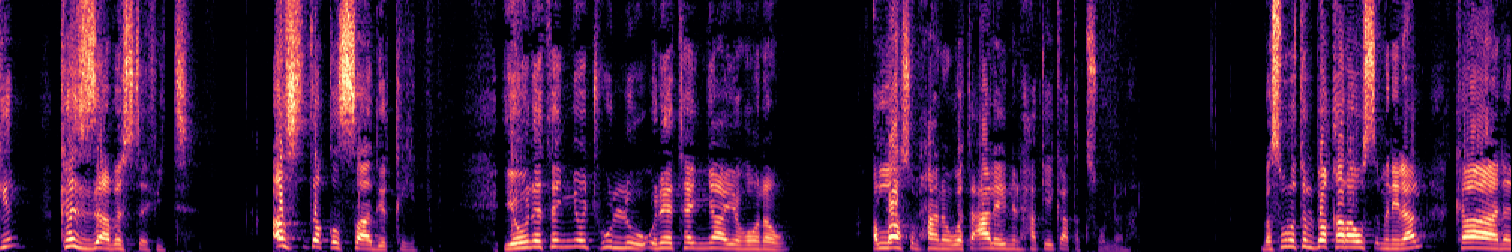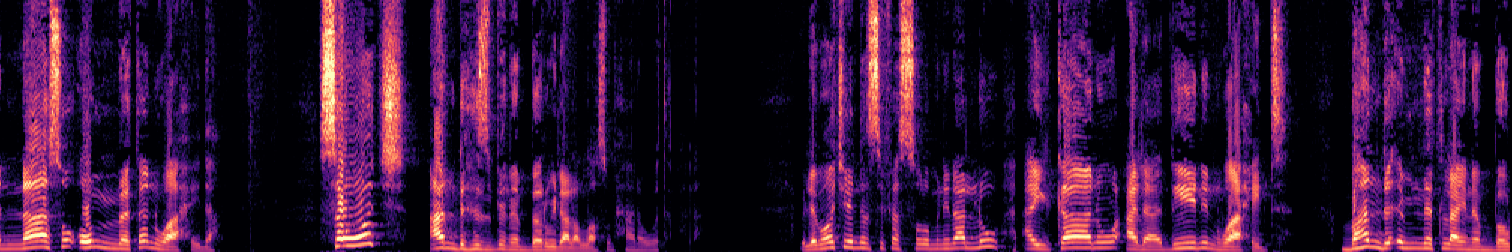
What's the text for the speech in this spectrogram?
ግን ከዛ በስተፊት አስደቅ ሳዲቂን የእውነተኞች ሁሉ እውነተኛ የሆነው አላህ ስብሓንሁ ወተዓላ ይህንን ሐቂቃ ጠቅሶልናል በሱረቱ ልበቀራ ውስጥ ምን ይላል ካነ ናሱ ኡመተን ዋሒዳ ሰዎች አንድ ህዝብ ነበሩ ይላል አላህ ስብሓንሁ ወተዓላ ዑለማዎች ይህንን ሲፈስሩ ምን ይላሉ አይ ካኑ አላ ዲንን ዋሒድ በአንድ እምነት ላይ ነበሩ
